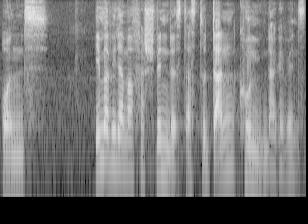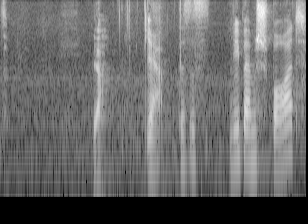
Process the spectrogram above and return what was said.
und immer wieder mal verschwindest, dass du dann Kunden da gewinnst. Ja. Ja, das ist wie beim Sport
